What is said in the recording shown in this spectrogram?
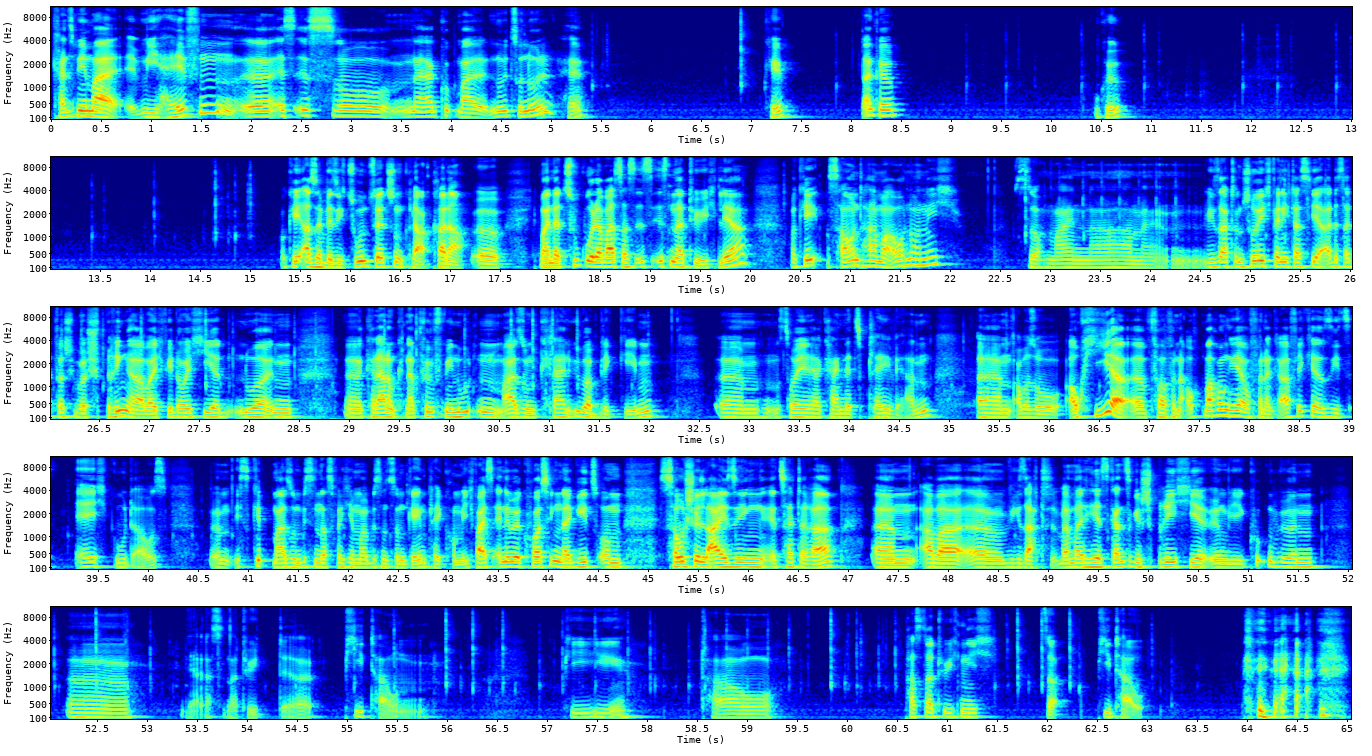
Kannst mir mal irgendwie helfen? Äh, es ist so, na, guck mal, 0 zu 0. Hä? Okay. Danke. Okay. Okay, also er will sich zu uns setzen, klar, kann er. Äh, ich meine, der Zug oder was das ist, ist natürlich leer. Okay, Sound haben wir auch noch nicht. So, mein Name. Wie gesagt, entschuldigt, wenn ich das hier alles etwas überspringe, aber ich will euch hier nur in, äh, keine Ahnung, knapp fünf Minuten mal so einen kleinen Überblick geben. Ähm, das soll ja kein Let's Play werden. Ähm, aber so, auch hier, äh, von der Aufmachung her, auch von der Grafik her, sieht es echt gut aus. Ähm, ich skippe mal so ein bisschen, dass wir hier mal ein bisschen zum Gameplay kommen. Ich weiß, Animal Crossing, da geht es um Socializing etc. Ähm, aber äh, wie gesagt, wenn wir hier das ganze Gespräch hier irgendwie gucken würden, äh, ja, das ist natürlich der P-Town. P-Tau. Passt natürlich nicht. So, P-Tau.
